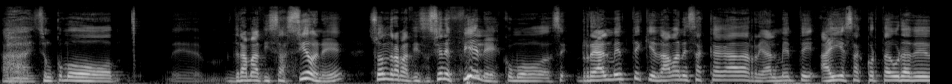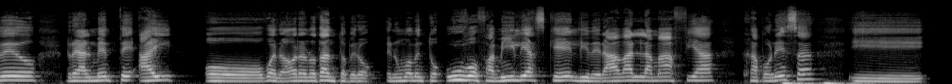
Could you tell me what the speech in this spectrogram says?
Ay, son como. Eh, dramatizaciones son dramatizaciones fieles, como realmente quedaban esas cagadas, realmente hay esas cortaduras de dedo, realmente hay, o bueno, ahora no tanto, pero en un momento hubo familias que lideraban la mafia japonesa y,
